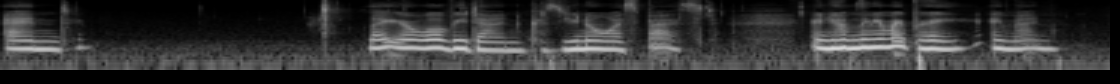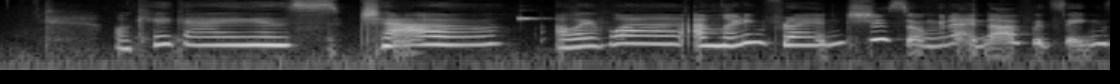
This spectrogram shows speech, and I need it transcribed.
and let your will be done because you know us best. In your heavenly name I pray. Amen. Okay, guys. Ciao. Au revoir. I'm learning French, so I'm gonna end off with saying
